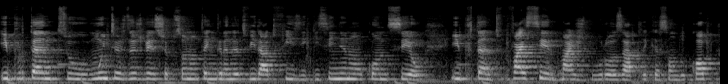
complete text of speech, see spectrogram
e, portanto, muitas das vezes a pessoa não tem grande atividade física e isso ainda não aconteceu e, portanto, vai ser mais dolorosa a aplicação do copo,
